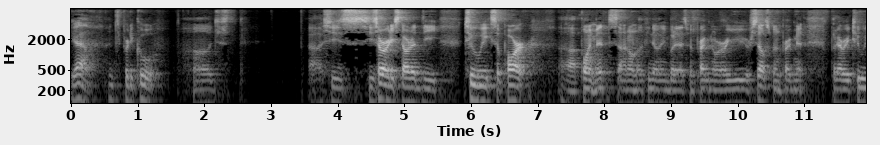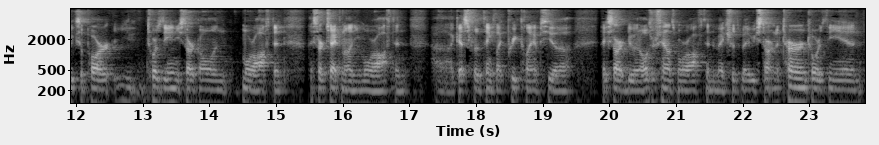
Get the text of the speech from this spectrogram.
Yeah, it's pretty cool. Uh, just uh, she's she's already started the two weeks apart uh, appointments. I don't know if you know anybody that's been pregnant or you yourself's been pregnant, but every two weeks apart, you, towards the end, you start going more often. They start checking on you more often. Uh, I guess for things like preeclampsia, they start doing ultrasounds more often to make sure the baby's starting to turn towards the end.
